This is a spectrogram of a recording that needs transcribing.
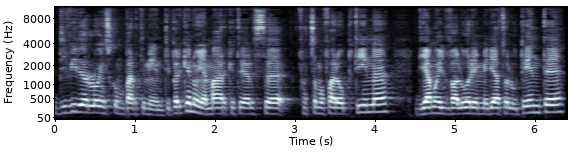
dividerlo in scompartimenti, perché noi a marketers facciamo fare opt-in, diamo il valore immediato all'utente,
